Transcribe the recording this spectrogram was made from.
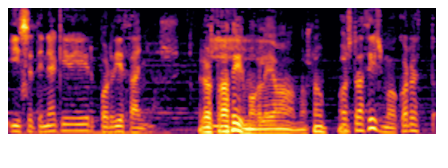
y se tenía que ir por 10 años. El ostracismo que le llamábamos, ¿no? Ostracismo, correcto.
